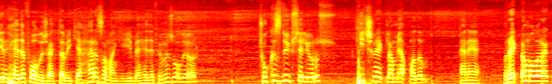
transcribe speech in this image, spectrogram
bir hedef olacak tabii ki. Her zamanki gibi hedefimiz oluyor. Çok hızlı yükseliyoruz. Hiç reklam yapmadım. Yani reklam olarak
